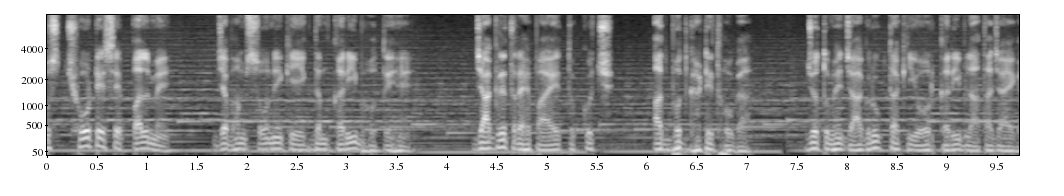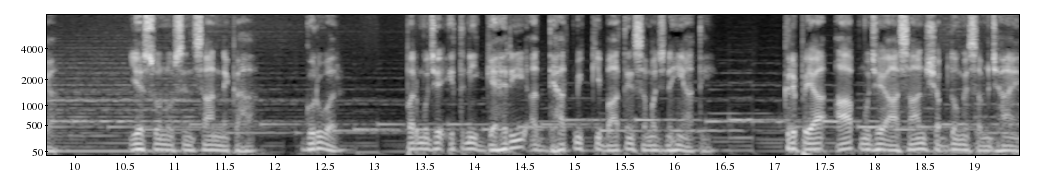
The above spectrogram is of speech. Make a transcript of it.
उस छोटे से पल में जब हम सोने के एकदम करीब होते हैं, जागृत रह पाए तो कुछ अद्भुत घटित होगा, जो तुम्हें जागरूकता की ओर करीब लाता जाएगा। यह सुन उस इंसान ने कहा, गुरुवर, पर मुझे इतनी गहरी आध्यात्मिक की बातें समझ नहीं आती। कृपया आप मुझे आसान शब्दों में समझाएँ,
